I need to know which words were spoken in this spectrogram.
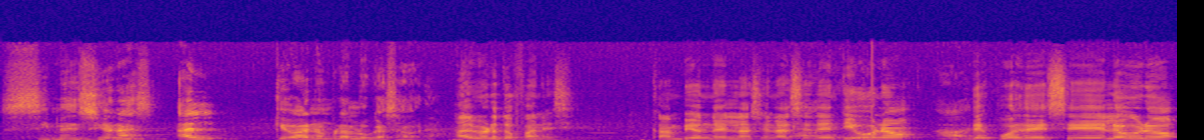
si mencionás al que va a nombrar Lucas ahora. Alberto Fanesi, campeón del Nacional 71. Ah. Después de ese logro,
